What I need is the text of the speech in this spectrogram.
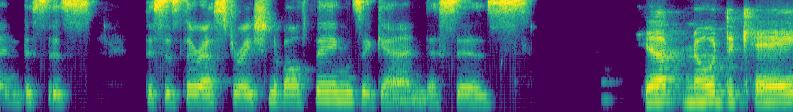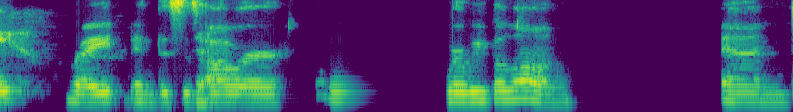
And this is this is the restoration of all things again. This is yep no decay. Right? And this is Yeah. our where we belong. And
